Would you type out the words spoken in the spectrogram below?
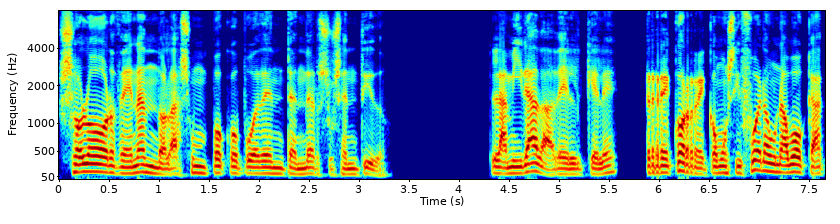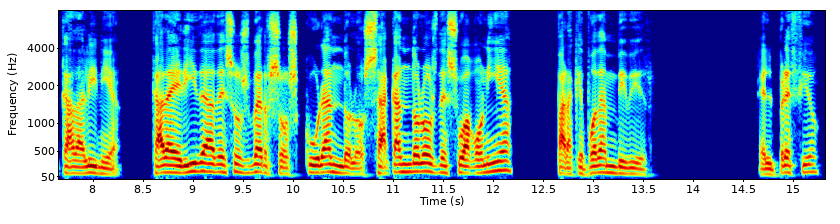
solo ordenándolas un poco puede entender su sentido. La mirada del que lee recorre como si fuera una boca cada línea, cada herida de esos versos, curándolos, sacándolos de su agonía para que puedan vivir. El precio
